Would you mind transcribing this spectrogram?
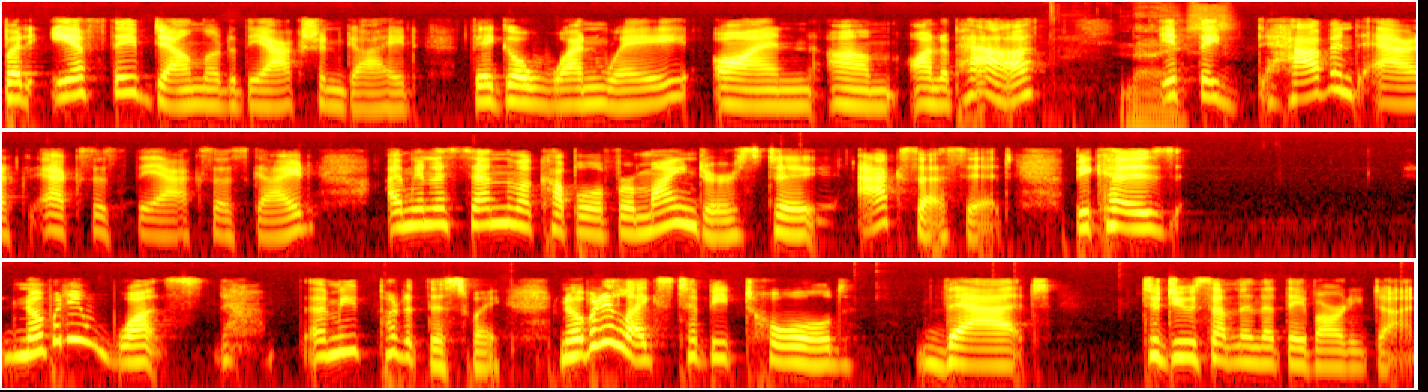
But if they've downloaded the action guide, they go one way on um, on a path. Nice. If they haven't ac- accessed the access guide, I'm going to send them a couple of reminders to access it because nobody wants let me put it this way nobody likes to be told that to do something that they've already done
